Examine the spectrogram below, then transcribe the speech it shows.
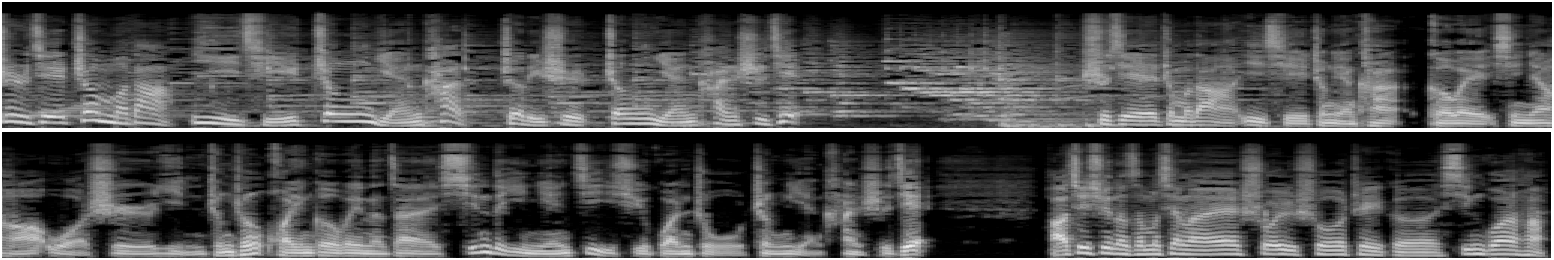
世界这么大，一起睁眼看。这里是睁眼看世界。世界这么大，一起睁眼看。各位新年好，我是尹铮铮，欢迎各位呢在新的一年继续关注睁眼看世界。好，继续呢，咱们先来说一说这个新冠哈，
